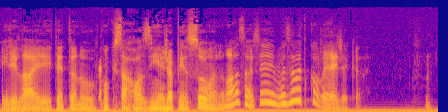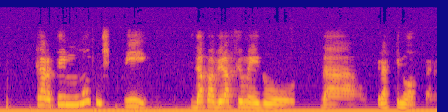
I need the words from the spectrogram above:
Ele lá, ele tentando conquistar a Rosinha, já pensou, mano? Nossa, vai ser, vai ser muito comédia, cara. Cara, tem muito gibi que dá pra virar filme aí do, da Graphic Novel, cara.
